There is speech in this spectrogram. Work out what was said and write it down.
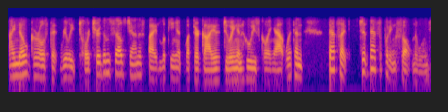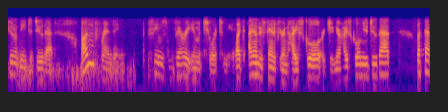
I know girls that really torture themselves, Janice, by looking at what their guy is doing and who he's going out with, and that's like that's putting salt in the wound. You don't need to do that. Unfriending seems very immature to me. Like I understand if you're in high school or junior high school and you do that, but that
